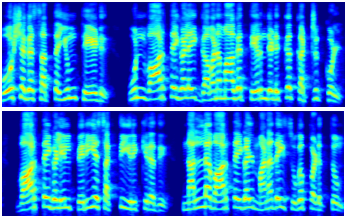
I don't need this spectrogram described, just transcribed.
போஷக சத்தையும் தேடு. உன் வார்த்தைகளை கவனமாக தேர்ந்தெடுக்க கற்றுக்கொள். வார்த்தைகளில் பெரிய சக்தி இருக்கிறது. நல்ல வார்த்தைகள் மனதை சுகப்படுத்தும்.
